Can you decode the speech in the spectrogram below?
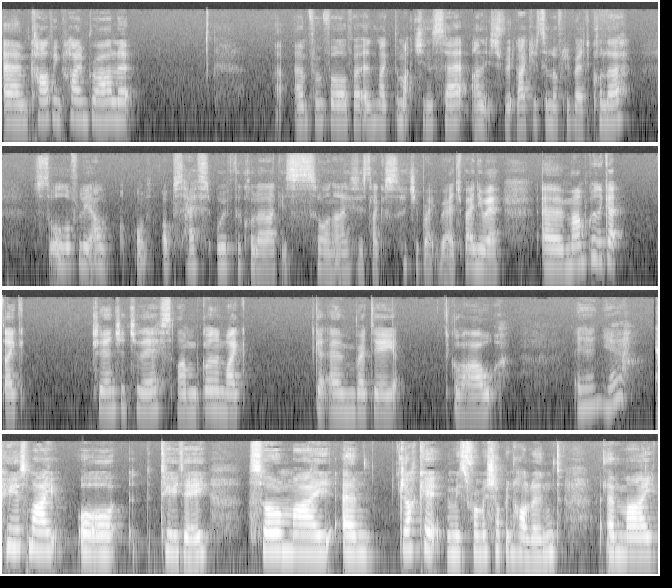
um, Calvin Klein bralette um, from Vova and like the matching set and it's like it's a lovely red colour. So lovely I'm obsessed with the colour like it's so nice it's like such a bright red. But anyway um, I'm gonna get like change into this. I'm gonna like get um, ready to go out. And then yeah. Here's my OTD so my um, jacket is from a shop in Holland and my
